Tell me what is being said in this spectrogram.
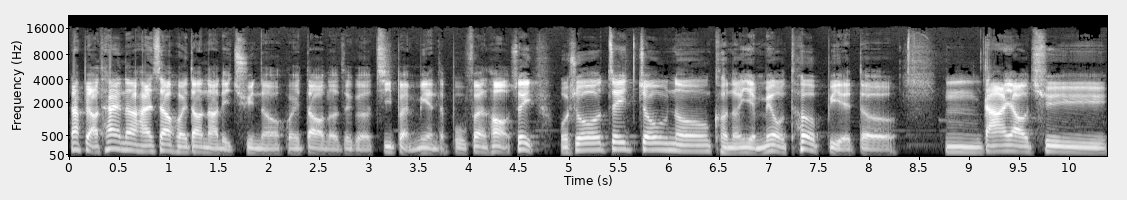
那表态呢，还是要回到哪里去呢？回到了这个基本面的部分哈。所以我说这一周呢，可能也没有特别的。嗯，大家要去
